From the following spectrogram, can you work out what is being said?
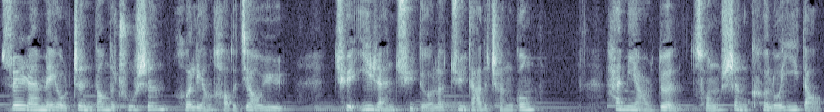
虽然没有正当的出身和良好的教育，却依然取得了巨大的成功。汉密尔顿从圣克罗伊岛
